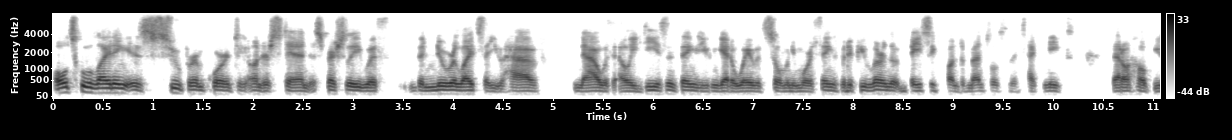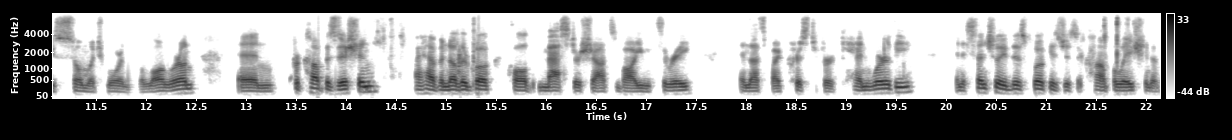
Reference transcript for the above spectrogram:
old school lighting is super important to understand, especially with the newer lights that you have now with LEDs and things. You can get away with so many more things. But if you learn the basic fundamentals and the techniques, that'll help you so much more in the long run. And for composition, I have another book called Master Shots Volume 3, and that's by Christopher Kenworthy. And essentially, this book is just a compilation of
